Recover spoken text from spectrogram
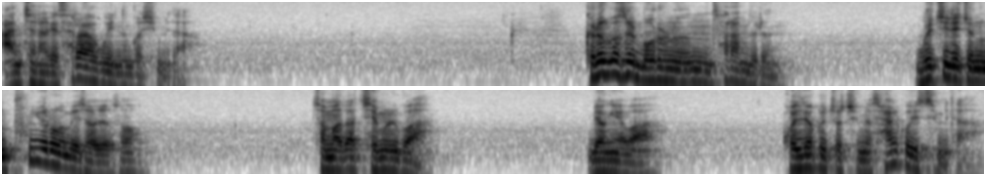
안전하게 살아가고 있는 것입니다. 그런 것을 모르는 사람들은 물질이 주는 풍요로움에 젖어서 저마다 재물과 명예와 권력을 쫓으며 살고 있습니다.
